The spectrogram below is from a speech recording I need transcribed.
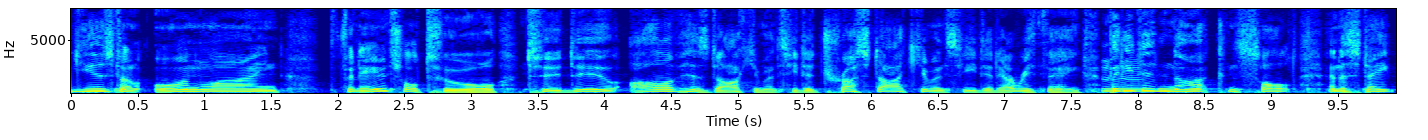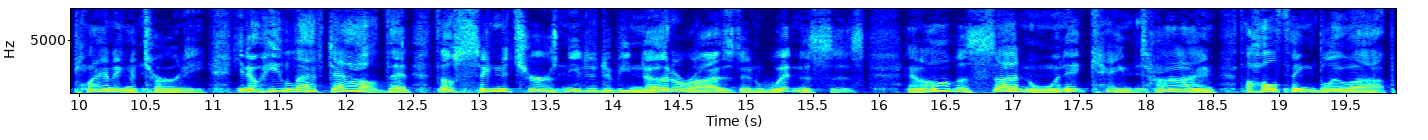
used an online financial tool to do all of his documents. He did trust documents, he did everything, mm-hmm. but he mm-hmm. did not consult an estate planning attorney. You know, he left out that those signatures needed to be notarized and witnesses. And all of a sudden, when it came time, the whole thing blew up.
